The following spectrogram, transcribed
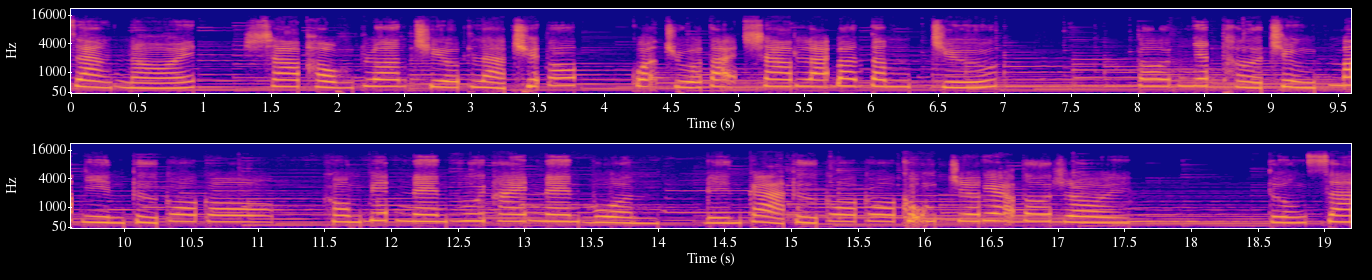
dàng nói, sao hồng loan chiếu là chuyện tốt, quận chúa tại sao lại bận tâm chứ? tôi nhất thời chừng mắt nhìn từ cô cô, không biết nên vui hay nên buồn, đến cả từ cô cô cũng chưa ghẹo tôi rồi. Tướng gia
